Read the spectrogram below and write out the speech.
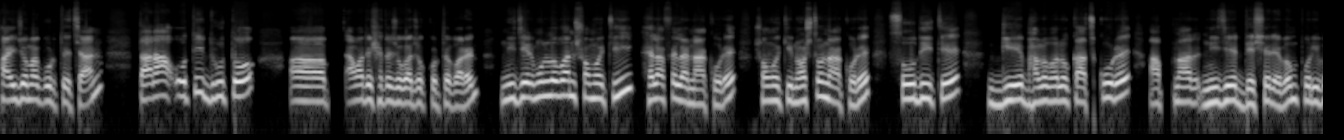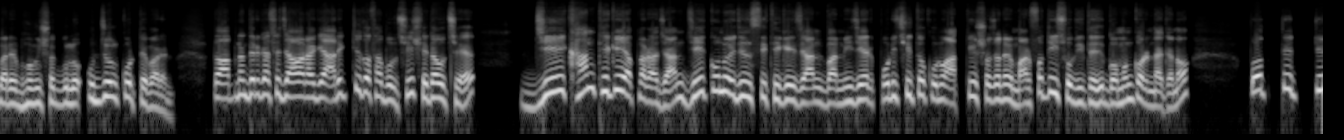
ফাইল জমা করতে চান, তারা অতি দ্রুত আমাদের সাথে যোগাযোগ করতে পারেন। নিজের মূল্যবান সময়টি হেলাফেলা না করে, সময়টি নষ্ট না করে সৌদিতে গিয়ে ভালো ভালো কাজ করে আপনার নিজের দেশের এবং পরিবারের ভবিষ্যৎগুলো উজ্জ্বল করতে পারেন। তো আপনাদের কাছে যাওয়ার আগে আরেকটি কথা বলছি, সেটা হচ্ছে যেখান থেকেই আপনারা যান যে কোনো এজেন্সি থেকে যান বা নিজের পরিচিত কোনো আত্মীয় স্বজনের মারফতেই সৌদিতে গমন করেন না কেন, প্রত্যেকটি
